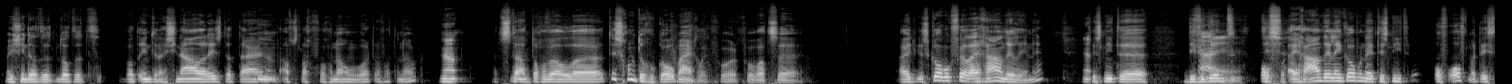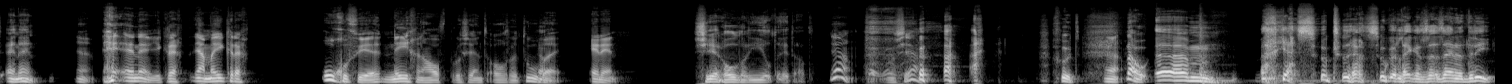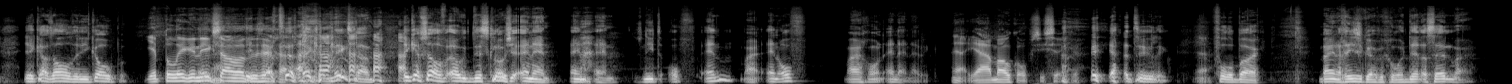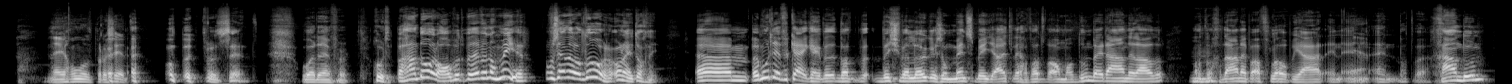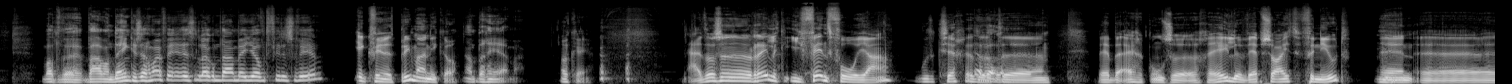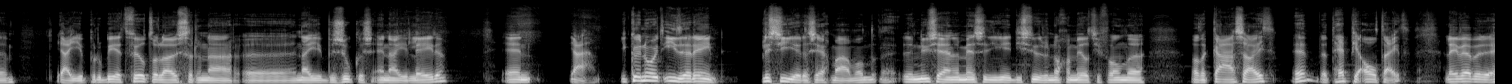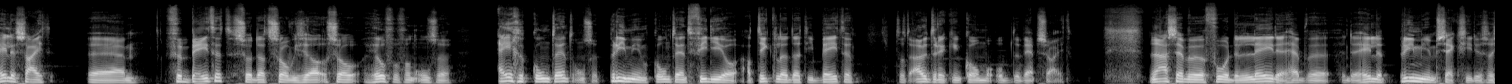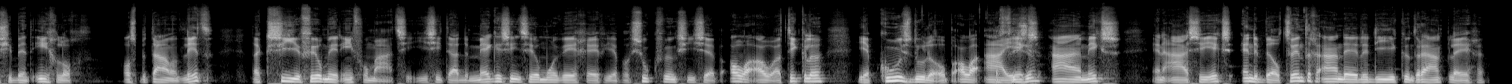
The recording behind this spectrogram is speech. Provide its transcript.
Misschien dat het, dat het wat internationaler is, dat daar een afslag voor genomen wordt of wat dan ook. Ja. Het staat toch wel. eh, het is gewoon te goedkoop eigenlijk voor, voor wat ze uit. Ze kopen ook veel eigen aandelen in. Hè? Het is niet eh, dividend of eigen aandelen inkopen. Nee, het is niet of of, maar het is NN. Ja. En nee, je krijgt, ja, maar je krijgt ongeveer 9,5% over toe bij NN. Shareholder yield heet dat. Ja, dus ja. Goed. Ja. Nou, ehm, ja, zoek, zoek er lekker. Er zijn er drie. Je kan ze alle drie kopen. Je hebt er lekker niks aan wat te Je hebt zeggen. er lekker niks aan. Ik heb zelf ook disclosure NN. NN. Dus niet of en, maar en of. Maar gewoon NN heb ik. Ja, ja, maar ook opties zeker. ja, natuurlijk. Ja. Volle bak. Weinig risico heb ik gewoon 30 cent, maar Nee, 100 procent. 100%. Whatever. Goed, we gaan door, Albert. We hebben nog meer. We zijn er al door. Oh nee, toch niet. Ehm, we moeten even kijken. Wat, wat wist je wel leuk is om mensen een beetje uit te leggen wat we allemaal doen bij de aandeelhouder. Wat we gedaan hebben afgelopen jaar en, en, Mhm. Ja. en wat we gaan doen. Wat we, waar we aan denken, zeg maar. Is het leuk om daar een beetje over te filosoferen? Ik vind het prima, Nico. Nou, begin jij maar. Oké. nou, het was een redelijk eventvol jaar, moet ik zeggen. Dat, eh, we hebben eigenlijk onze gehele website vernieuwd. Mhm. En eh, ja, je probeert veel te luisteren naar, eh, naar je bezoekers en naar je leden. En ja, je kunt nooit iedereen plezieren, zeg maar. Want Nee. nu zijn er mensen die, die sturen nog een mailtje van eh, wat een K-site. Hè? Dat heb je altijd. Alleen we hebben de hele site eh, verbeterd, zodat sowieso zo heel veel van onze eigen content, onze premium content, video, artikelen, dat die beter tot uitdrukking komen op de website. Daarnaast hebben we voor de leden hebben we de hele premium sectie. Dus als je bent ingelogd als betalend lid, daar zie je veel meer informatie. Je ziet daar de magazines heel mooi weergegeven. Je hebt zoekfuncties, je hebt alle oude artikelen. Je hebt koersdoelen op alle AX. AMX en ACX en de Bel 20 aandelen die je kunt raadplegen.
